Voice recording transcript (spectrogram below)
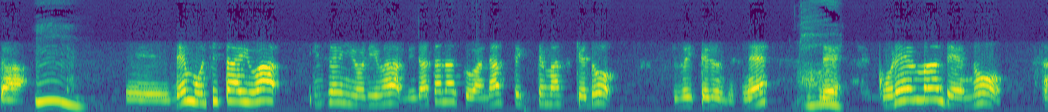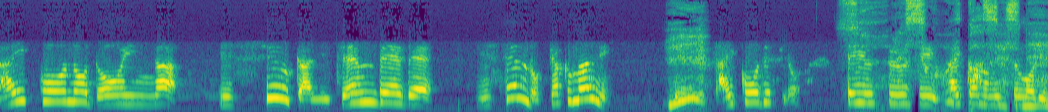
た。うんえーデモ自体は以前よりは目立たなくはなってきてますけど続いてるんですね。はいでこれまでの最高の動員が1週間に全米で2600万人。最高ですよ。っていう数字最高の見積もり。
